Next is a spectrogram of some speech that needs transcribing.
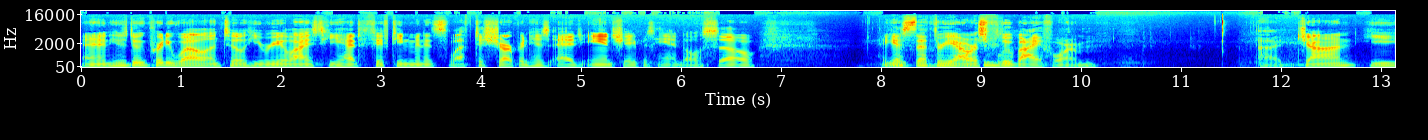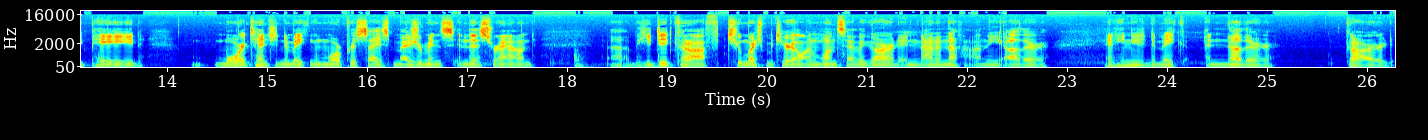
And he was doing pretty well until he realized he had 15 minutes left to sharpen his edge and shape his handle. So I guess that three hours flew by for him. Uh, John, he paid more attention to making more precise measurements in this round. Uh, but he did cut off too much material on one side of the guard and not enough on the other. And he needed to make another guard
